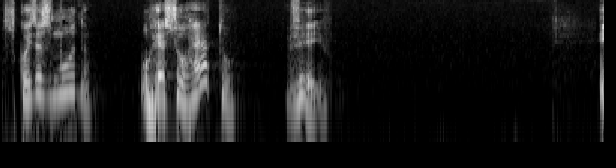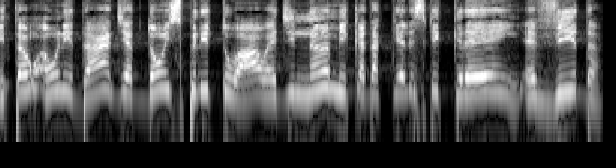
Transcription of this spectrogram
As coisas mudam. O ressurreto veio. Então, a unidade é dom espiritual, é dinâmica daqueles que creem, é vida.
